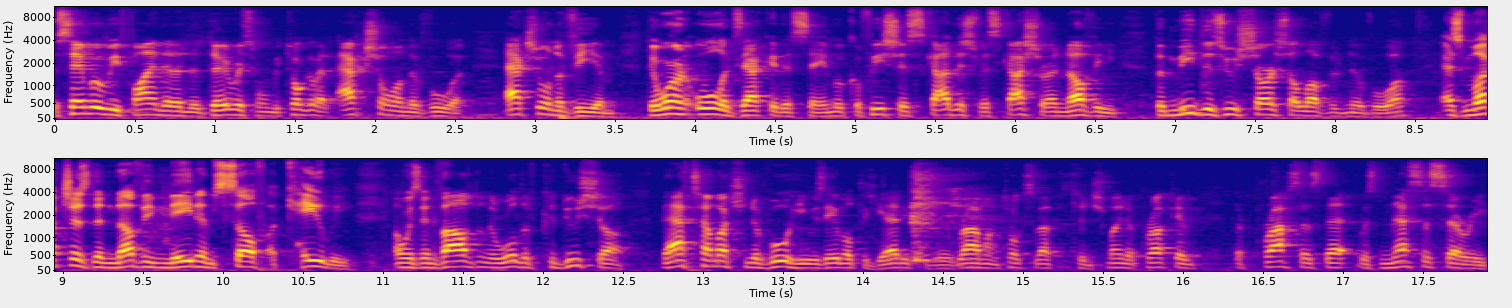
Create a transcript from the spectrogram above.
same way we find that in the Deiris when we talk about actual nevuah, actual neviim, they weren't all exactly the same. As much as the navi made himself a keli and was involved in the world of kedusha, that's how much nevuah he was able to get. He says, Rambam talks about the Tanshmeina Prakim, the process that was necessary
